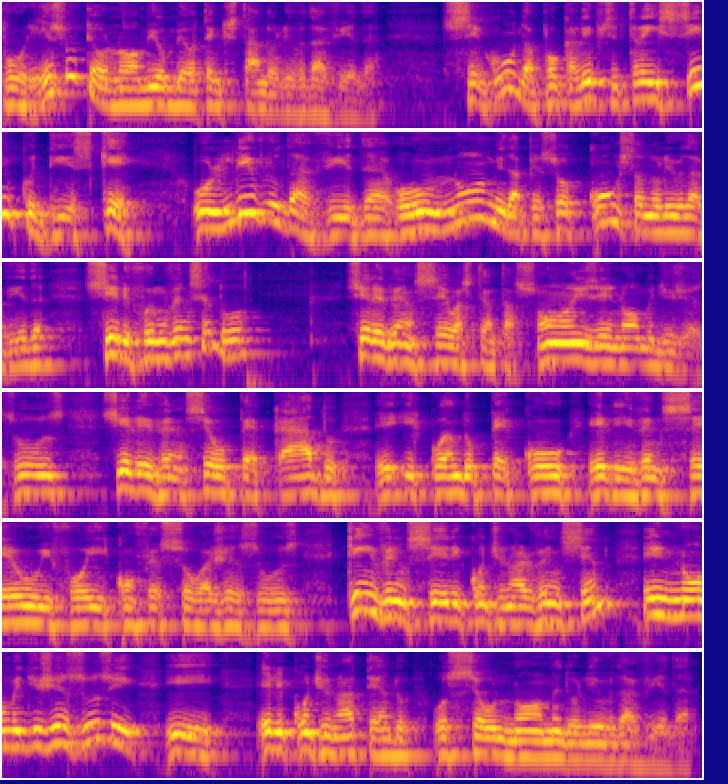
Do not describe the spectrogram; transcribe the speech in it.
Por isso o teu nome e o meu tem que estar no livro da vida. Segundo Apocalipse 3,5 diz que o livro da vida, ou o nome da pessoa, consta no livro da vida se ele foi um vencedor. Se ele venceu as tentações em nome de Jesus, se ele venceu o pecado e, e quando pecou, ele venceu e foi e confessou a Jesus. Quem vencer e continuar vencendo, em nome de Jesus, e, e ele continuar tendo o seu nome no livro da vida.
